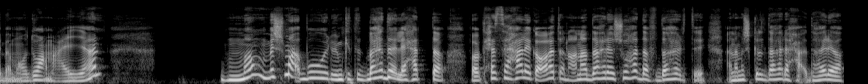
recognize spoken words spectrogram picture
بموضوع معين ما مش مقبول ويمكن تتبهدلي حتى. فبتحسي حالك أوقات إنه أنا ظهري شو هدف ظهرتي أنا مش كل ظهري حظهرها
